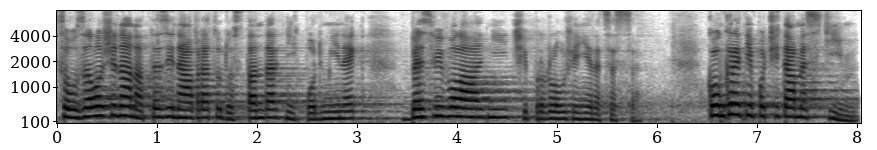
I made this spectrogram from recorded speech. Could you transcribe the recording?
jsou založena na tezi návratu do standardních podmínek bez vyvolání či prodloužení recese. Konkrétně počítáme s tím,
